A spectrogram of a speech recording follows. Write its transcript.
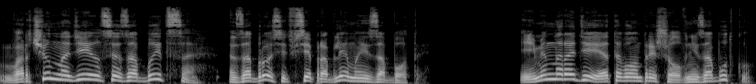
Ворчун надеялся забыться, забросить все проблемы и заботы. Именно ради этого он пришел в незабудку.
